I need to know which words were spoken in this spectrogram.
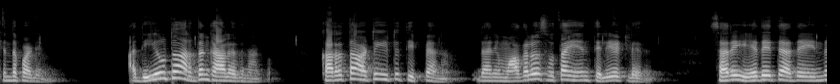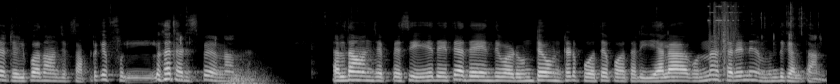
కింద పడింది. అది ఏమిటో అర్థం కాలేదు నాకు. కర్రతో అటు ఇటు తిప్పాను. దాని మొదలు సుత ఏం తెలియట్లేదు. సరే ఏదైతే అదే అయిందో అటు వెళ్ళిపోదాం అని చెప్పేసి అప్పటికే ఫుల్గా తడిసిపోయి ఉన్నాను నేను. వెళ్దామని చెప్పేసి ఏదైతే అదే అయింది వాడు ఉంటే ఉంటాడు పోతే పోతాడు ఎలాగున్నా సరే నేను ముందుకు వెళ్తాను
